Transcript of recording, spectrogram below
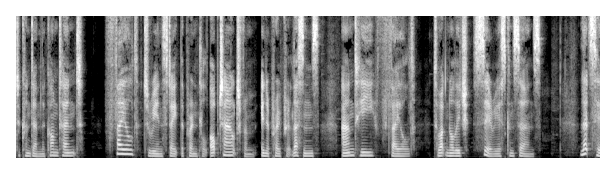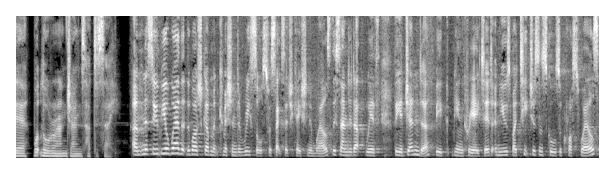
to condemn the content, failed to reinstate the parental opt out from inappropriate lessons, and he failed to acknowledge serious concerns. Let's hear what Laura Anne Jones had to say. Um, you'll be aware that the Welsh Government commissioned a resource for sex education in Wales. This ended up with the agenda be, being created and used by teachers and schools across Wales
